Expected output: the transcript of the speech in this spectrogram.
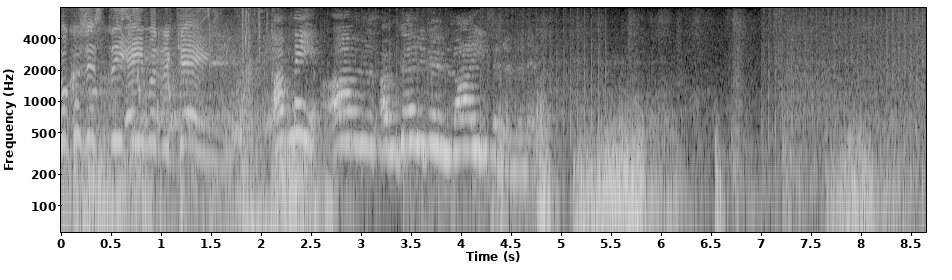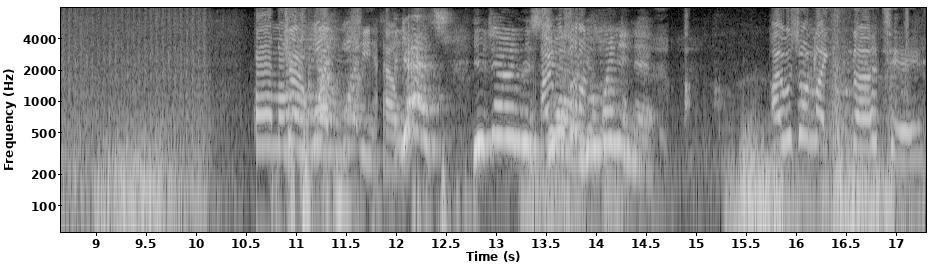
Because it's the aim of the game. Uh, mate, um, I'm going to go live in a minute. almost Joe, what- 20 health. Yes, you're doing this, I was on- You're winning it. I was on like 30.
